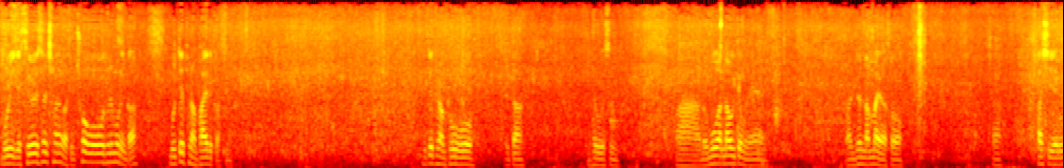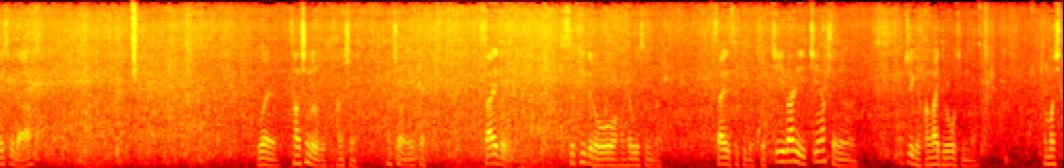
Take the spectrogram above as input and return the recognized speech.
물이 이제 슬슬 차는 것 같습니다. 초슬물인가? 물대표 한번 봐야 될 것 같습니다. 물때표 한번 보고 일단 해보겠습니다. 와 너무 안 나오기 때문에 완전 난말이라서. 자 다시 해보겠습니다. 이번에 상층 노려보겠습니다 상층. 상층을 이렇게 사이드 스피드로 한번 해보겠습니다. 사이드 스피드. 저 찌발이 찌낚시는 입질이 계속 간간히 들어오고 있습니다. 한 번씩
